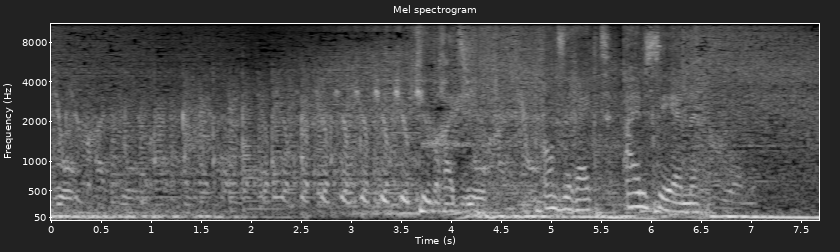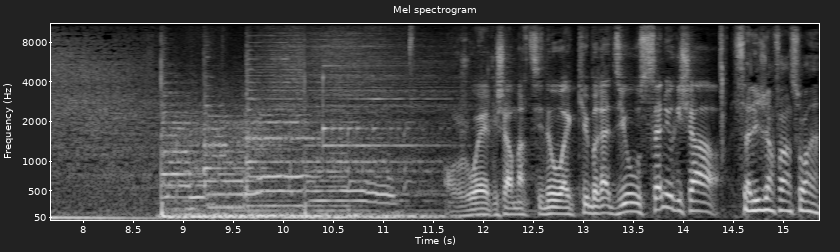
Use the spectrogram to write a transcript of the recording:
Radio. Cube Radio. En direct à LCN. On rejoint Richard Martineau à Cube Radio. Salut Richard. Salut Jean-François.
